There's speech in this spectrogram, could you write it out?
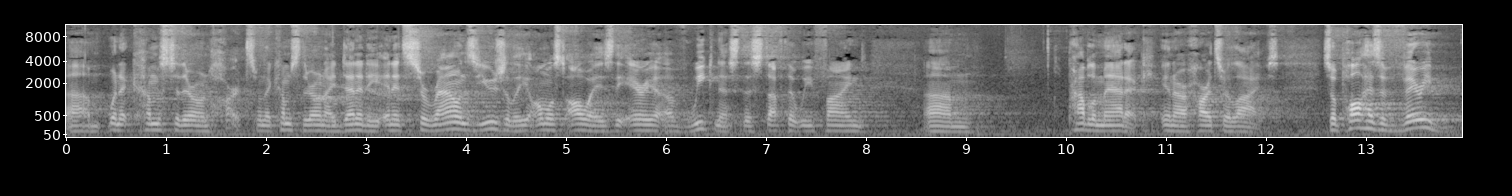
Um, when it comes to their own hearts, when it comes to their own identity. And it surrounds usually, almost always, the area of weakness, the stuff that we find um, problematic in our hearts or lives. So, Paul has a very,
